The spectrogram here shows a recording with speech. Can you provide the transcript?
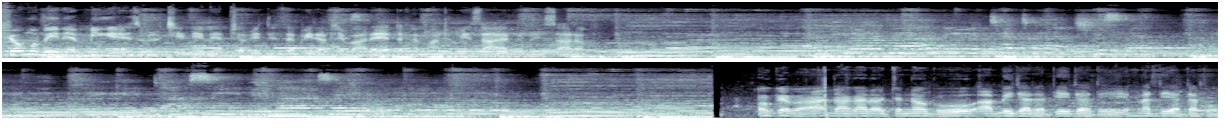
ရှုံးမပေးနဲ့မိငယ်ဆိုတဲ့ချင်းလေးနဲ့ပြောပြတင်ဆက်ပေးတာဖြစ်ပါတယ်တစ်ဖက်မှာသမင်းစားတဲ့လူတွေစားတော့ဟုတ်ကဲ့ပါဒါကတော့ကျွန်တော်ကိုအားပေးကြတဲ့ပြည်သက်တွေအမှတ်တရဓာတ်ပုံ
